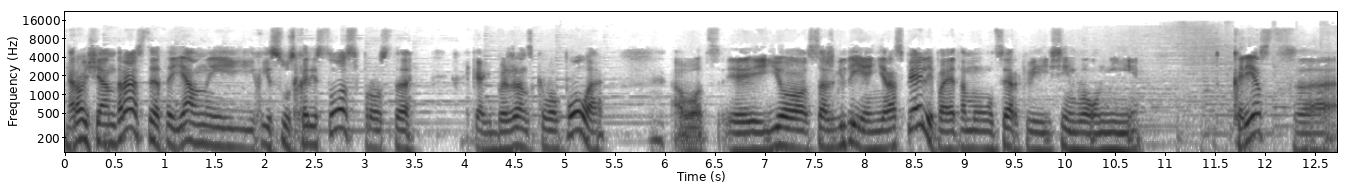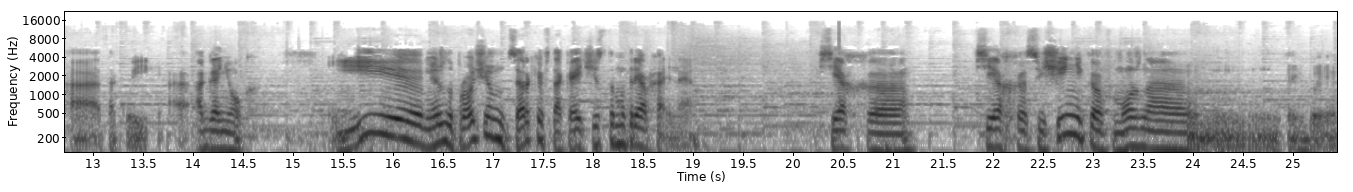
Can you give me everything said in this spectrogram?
Короче, Андраст это явный Иисус Христос, просто как бы женского пола, вот. Ее сожгли, а не распяли, поэтому у церкви символ не крест, а такой огонек. И, между прочим, церковь такая чисто матриархальная. Всех, э, всех священников можно как бы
